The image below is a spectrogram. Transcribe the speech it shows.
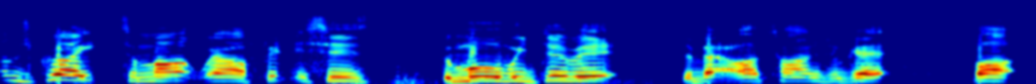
sounds great to mark where our fitness is. The more we do it, the better our times will get. But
